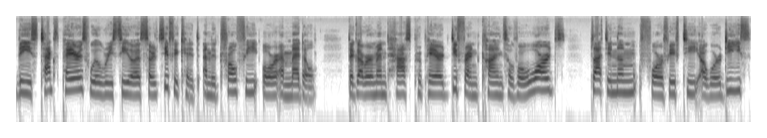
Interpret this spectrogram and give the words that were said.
These taxpayers will receive a certificate and a trophy or a medal. The government has prepared different kinds of awards platinum for 50 awardees,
